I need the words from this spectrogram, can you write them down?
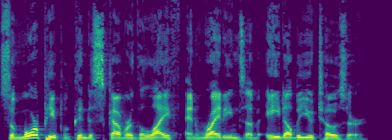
so more people can discover the life and writings of A.W. Tozer.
